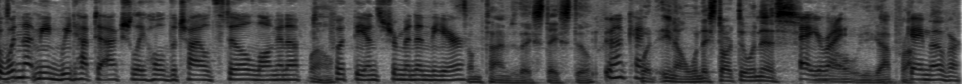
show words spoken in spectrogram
But wouldn't that mean we'd have to actually hold the child still long enough well, to put the instrument in the ear? Sometimes they stay still. Okay. But, you know, when they start doing this, hey, you're you right. Know, you got problems. Game over.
